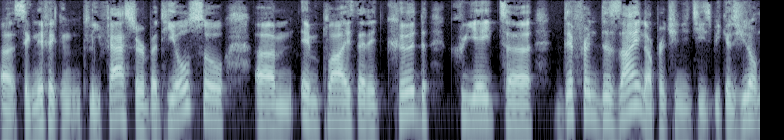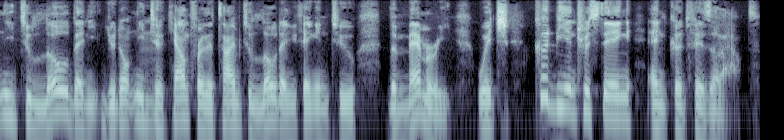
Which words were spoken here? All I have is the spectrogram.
uh, significantly faster. But he also um, implies that it could create uh, different design opportunities because you don't need to load any, you don't need mm. to account for the time to load anything into the memory, which could be interesting and could fizzle out.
